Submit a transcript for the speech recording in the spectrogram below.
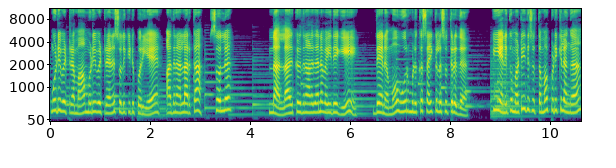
முடி வெட்டுறமா முடி வெட்டுறேன்னு சொல்லிக்கிட்டு போறியே அது நல்லா இருக்கா? சொல்லு. நல்லா இருக்கிறதுனால தானே வைதேகி தினமும் ஊர் முழுக்க சைக்கிளை சுத்துறது. எனக்கு மட்டும் இது சுத்தமா பிடிக்கலங்க.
